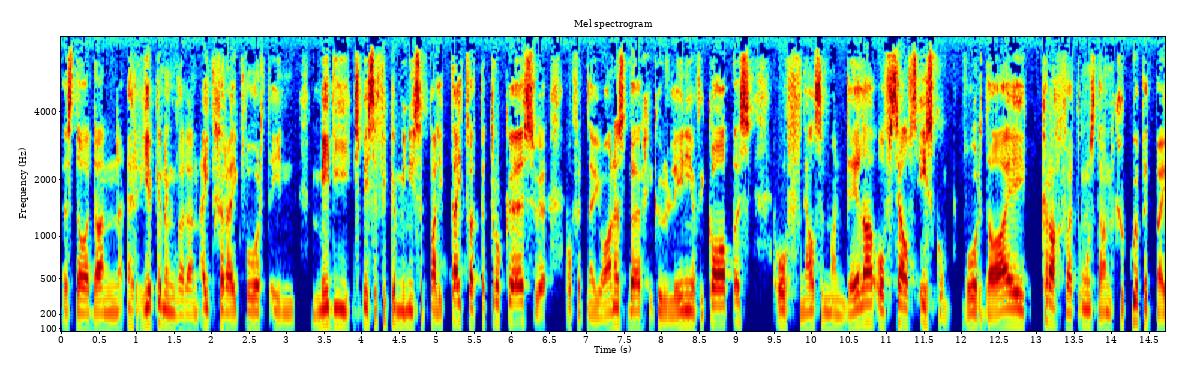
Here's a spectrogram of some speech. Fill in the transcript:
is daar dan 'n rekening wat dan uitgereik word en met die spesifieke munisipaliteit wat betrokke is so of dit nou Johannesburg, Ekurhuleni of die Kaap is of Nelson Mandela of selfs Eskom word daai krag wat ons dan gekoop het by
